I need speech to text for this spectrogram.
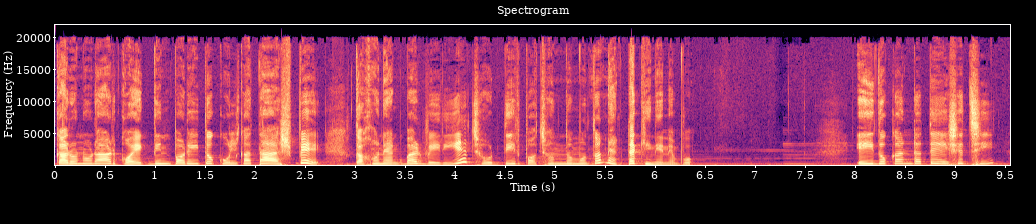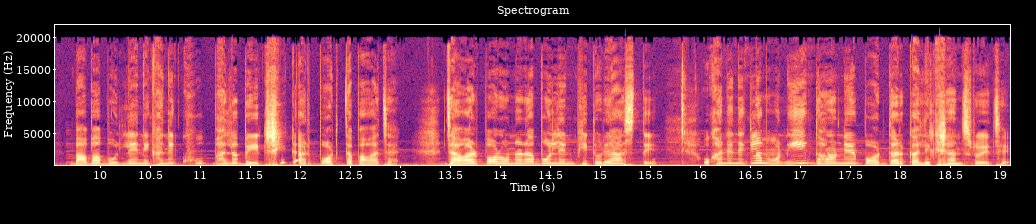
কারণ ওরা আর কয়েকদিন পরেই তো কলকাতা আসবে, তখন একবার বেরিয়ে ছর্দির পছন্দ মতন একটা কিনে নেব। এই দোকানটাতে এসেছি, বাবা বললেন এখানে খুব ভালো বেডশিট আর পর্দা পাওয়া যায়। যাওয়ার পর ওনারা বললেন ভিতরে আসতে। ওখানে দেখলাম অনেক ধরনের পর্দার কালেকশানস রয়েছে।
